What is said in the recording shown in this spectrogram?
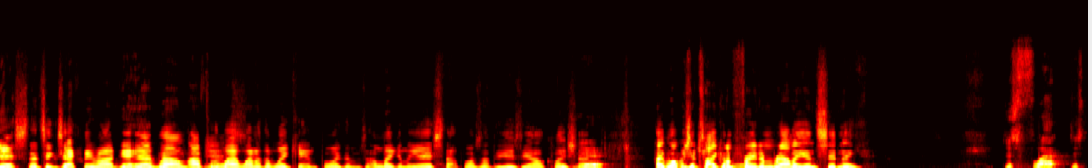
Yes, that's exactly right. Yeah, yeah. Well, after yes. the one at the weekend, boy, there was a leg in the air stuff, wasn't it? To use the old cliche. Yeah. Hey, what was your take on yeah. Freedom Rally in Sydney? Just flat. Just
